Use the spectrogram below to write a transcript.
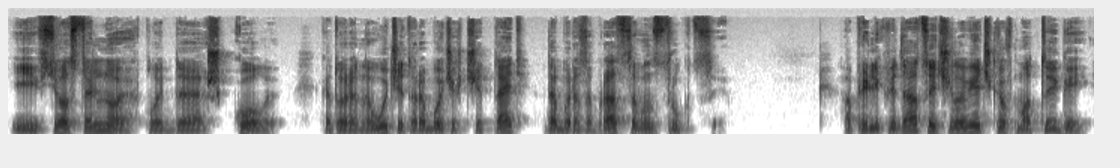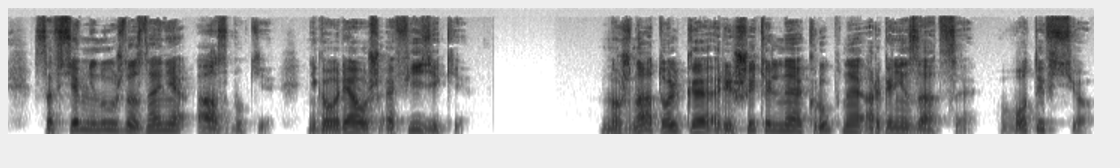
и все остальное, вплоть до школы, которая научит рабочих читать, дабы разобраться в инструкции. А при ликвидации человечков мотыгой совсем не нужно знание азбуки, не говоря уж о физике. Нужна только решительная крупная организация. Вот и все.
